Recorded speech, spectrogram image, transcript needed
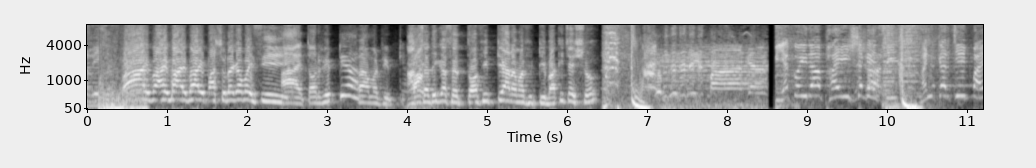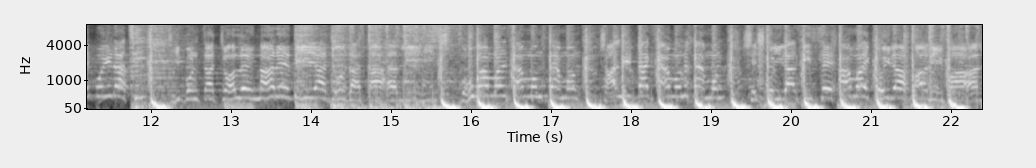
সুন্দরী ভাই ভাই ভাই ভাই পাঁচশো টাকা পাইছি। আয় তোর ফিফটি আর আমার ফিফটি আচ্ছা ঠিক আছে তোর ফিফটি আর আমার ফিফটি বাকি চারশো। বিয়া কইরা ফাইসা গেছি মান করছি পাই পইরাছি জীবনটা চলে না রে দিয়া জোড়া তালি। বউ আমার যেমন তেমন শালিটা কেমন কেমন শেষ কইরা দিছে আমায় কইরা বালি বালি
